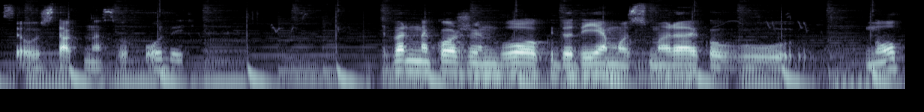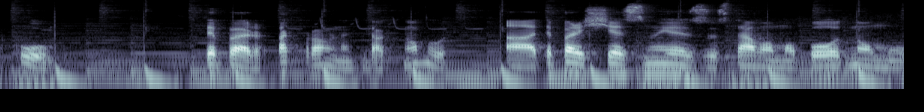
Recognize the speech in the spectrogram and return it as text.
Це ось так у нас виходить. Тепер на кожен блок додаємо смерекову кнопку. Тепер, так правильно, так, кнопку. А тепер ще знизу ставимо по одному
